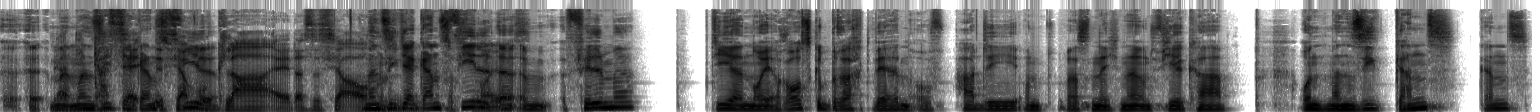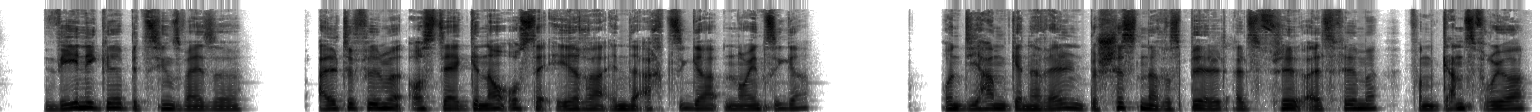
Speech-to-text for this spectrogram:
Äh, Ja, man die man sieht ja ganz ist ja viel. wohl klar, ey. Das ist ja auch. man ein- sieht ja ganz viel äh, Filme, die ja neu rausgebracht werden auf HD und was nicht, ne? Und 4K. Und man sieht ganz, ganz wenige, beziehungsweise alte Filme aus der, genau aus der Ära Ende 80er, 90er. Und die haben generell ein beschisseneres Bild als, Fil als Filme von ganz früher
